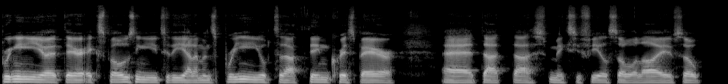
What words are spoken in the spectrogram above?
bringing you out there exposing you to the elements bringing you up to that thin crisp air uh, that that makes you feel so alive so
